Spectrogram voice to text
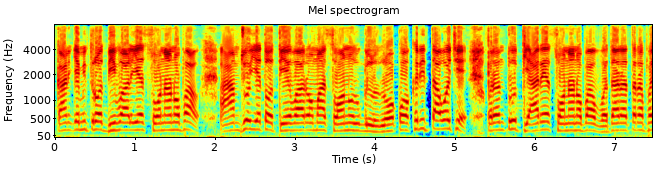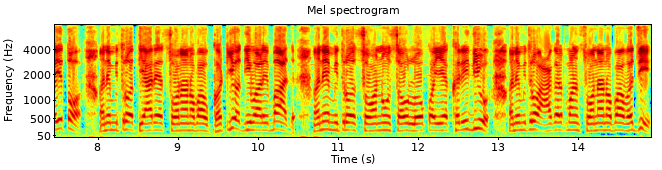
કારણ કે મિત્રો દિવાળીએ સોનાનો ભાવ આમ જોઈએ તો તહેવારોમાં સોનું લોકો ખરીદતા હોય છે, પરંતુ ત્યારે સોનાનો ભાવ વધારા તરફ હતો. અને મિત્રો, ત્યારે સોનાનો ભાવ ઘટ્યો દિવાળી બાદ. અને મિત્રો, સોનું સૌ લોકોએ ખરીદ્યું. અને મિત્રો, આગળ પણ સોનાનો ભાવ હજી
